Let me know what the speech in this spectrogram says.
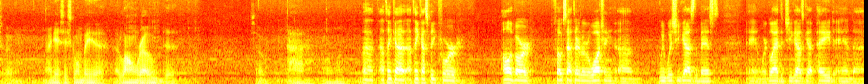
So I guess it's going to be a, a long road. Uh, so I don't know. Uh, I think I, I think I speak for all of our folks out there that are watching. Um, we wish you guys the best, and we're glad that you guys got paid. And uh,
